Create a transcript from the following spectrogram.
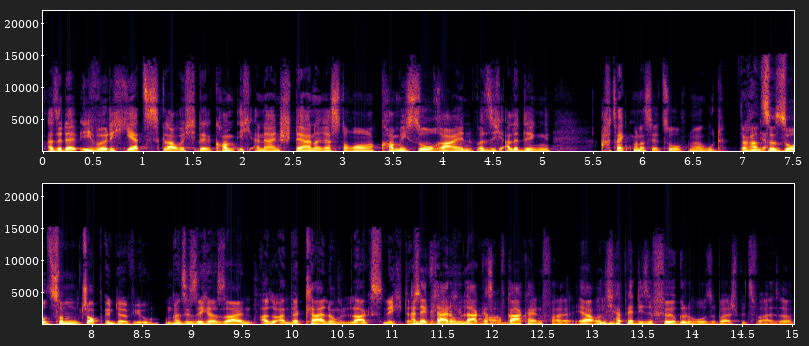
Also da ich würde ich jetzt, glaube ich, da komme ich in ein Sterne-Restaurant, komme ich so rein, weil sich alle denken, ach, trägt man das jetzt so? Na gut. Da kannst du so zum Jobinterview und kannst dir sicher sein, also an der Kleidung lag es nicht. An der Kleidung lag es auf gar keinen Fall. Ja, und ich habe ja diese Vögelhose beispielsweise.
